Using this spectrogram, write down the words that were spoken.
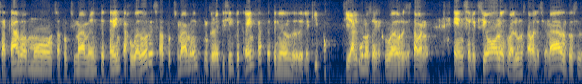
sacábamos aproximadamente 30 jugadores, aproximadamente entre 25 y 30, dependiendo del equipo. Si algunos eh, jugadores estaban en selecciones o alguno estaba lesionado, entonces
